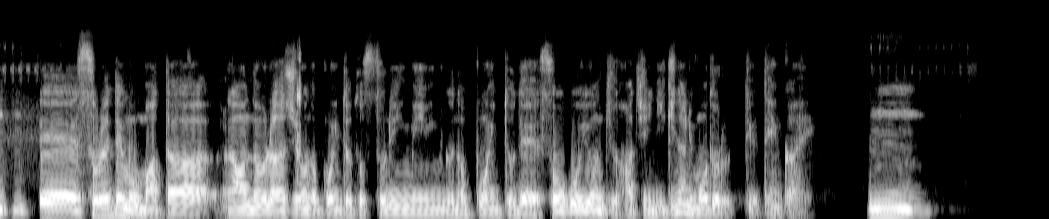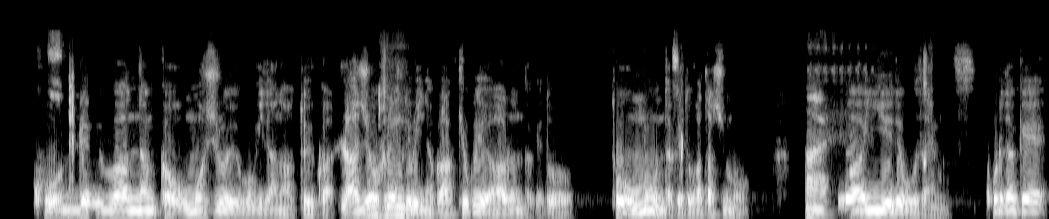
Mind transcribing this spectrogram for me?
うん。で、それでもまた、あの、ラジオのポイントとストリーミングのポイントで、総合48位にいきなり戻るっていう展開。うん。これはなんか面白い動きだなというか、ラジオフレンドリーな楽曲ではあるんだけど、と思うんだけど、私も。はい。とはいえでございます。これだけ、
